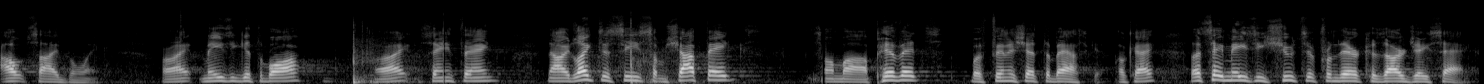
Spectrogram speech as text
outside the lane. All right, Maisie get the ball. All right, same thing. Now I'd like to see some shot fakes, some uh, pivots, but finish at the basket, okay? Let's say Maisie shoots it from there because RJ sags.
